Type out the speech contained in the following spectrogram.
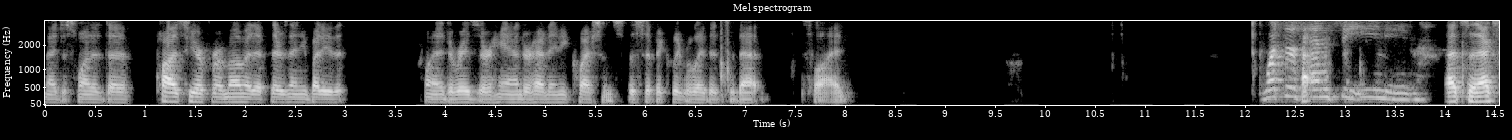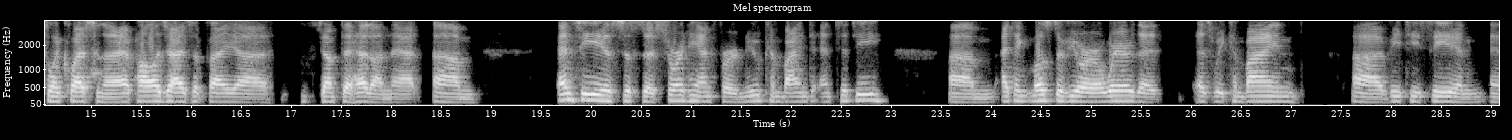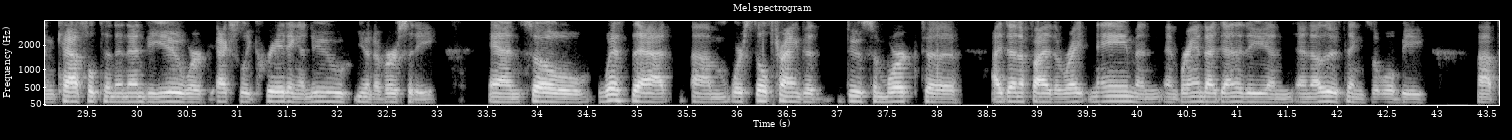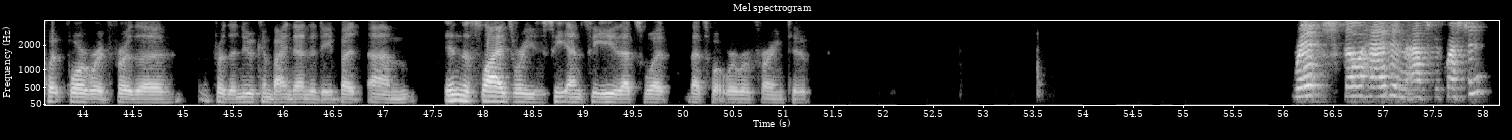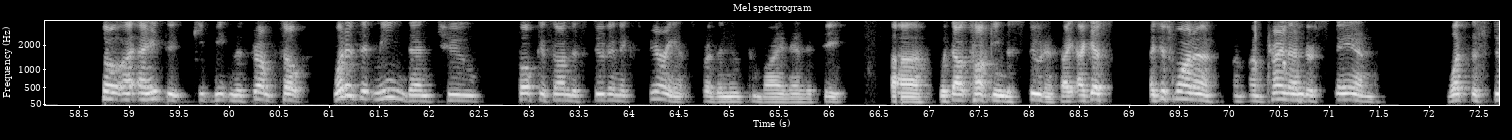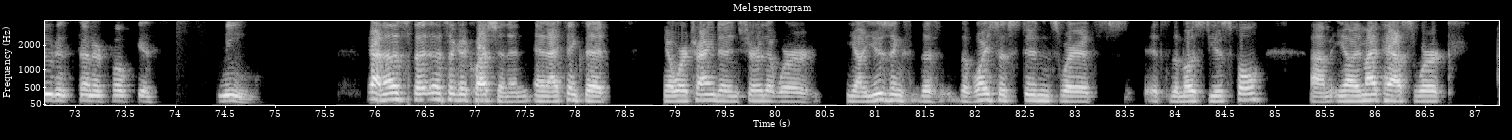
And I just wanted to pause here for a moment if there's anybody that wanted to raise their hand or had any questions specifically related to that slide. What does NCE mean? That's an excellent question. And I apologize if I uh, jumped ahead on that. Um, NCE is just a shorthand for new combined entity. Um, I think most of you are aware that as we combine uh, VTC and, and Castleton and NVU, we're actually creating a new university. And so, with that, um, we're still trying to do some work to identify the right name and, and brand identity and, and other things that will be uh, put forward for the for the new combined entity. But um, in the slides where you see NCE, that's what that's what we're referring to. Rich, go ahead and ask your question. So I, I hate to keep beating this drum. So what does it mean then to focus on the student experience for the new combined entity uh, without talking to students? I, I guess I just want to, I'm, trying to understand what the student-centered focus means. Yeah, no, that's that's a good question, and and I think that you know we're trying to ensure that we're you know using the the voice of students where it's it's the most useful. Um, you know, in my past work,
